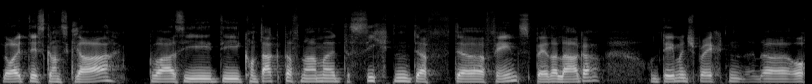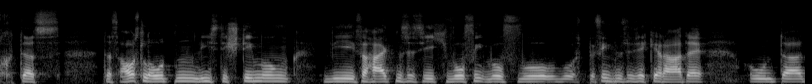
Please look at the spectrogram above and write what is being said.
Leute ist ganz klar. Quasi die Kontaktaufnahme, das Sichten der, der Fans bei der Lager und dementsprechend äh, auch das, das Ausloten, wie ist die Stimmung, wie verhalten sie sich, wo, wo, wo, wo befinden sie sich gerade und äh,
